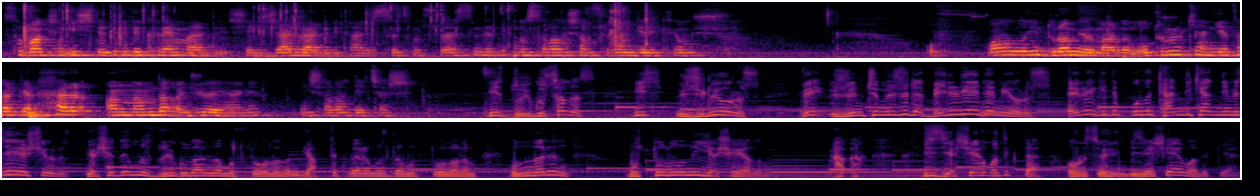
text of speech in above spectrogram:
Sabah akşam iç dedi. Bir de krem verdi. Şey jel verdi bir tane sırtıma sürersin dedi. Onu da sabah akşam sürmem gerekiyormuş. Of vallahi duramıyorum ardından. Otururken yatarken her anlamda acıyor yani. İnşallah geçer. Biz duygusalız. Biz üzülüyoruz ve üzüntümüzü de belli edemiyoruz. Eve gidip bunu kendi kendimize yaşıyoruz. Yaşadığımız duygularla mutlu olalım, yaptıklarımızla mutlu olalım. Bunların mutluluğunu yaşayalım. biz yaşayamadık da onu söyleyeyim biz yaşayamadık yani.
